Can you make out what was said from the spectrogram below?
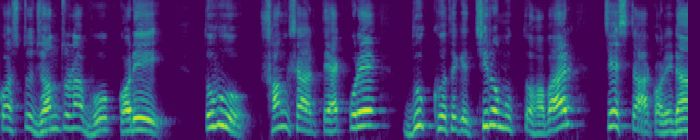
কষ্ট, যন্ত্রণা ভোগ করে। তবুও সংসার ত্যাগ করে দুঃখ থেকে চিরমুক্ত হবার চেষ্টা করে না।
